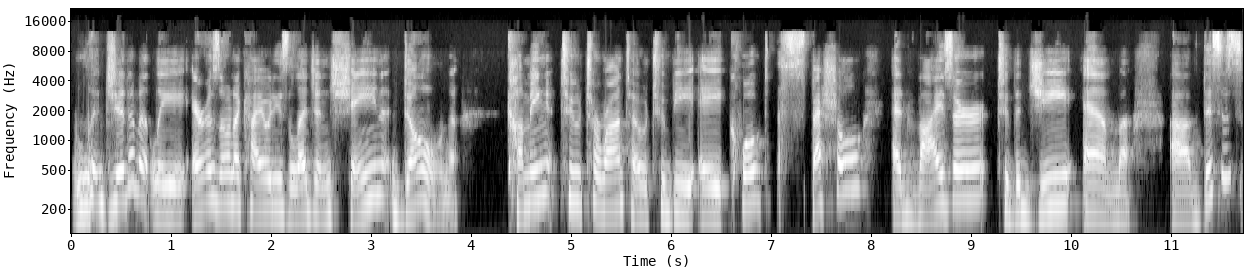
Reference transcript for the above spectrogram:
legitimately Arizona Coyotes legend Shane Doan coming to Toronto to be a quote special advisor to the GM. Uh, this is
